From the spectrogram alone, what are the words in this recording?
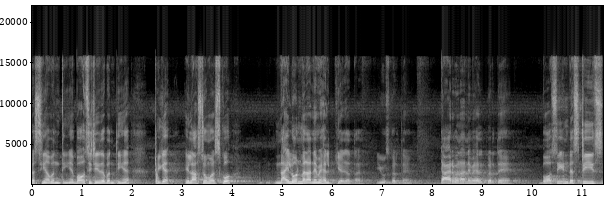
रस्सियाँ बनती हैं, बहुत सी चीज़ें बनती हैं, ठीक है? इलास्टोमर्स को नाइलोन बनाने में हेल्प किया जाता है यूज़ करते हैं। टायर बनाने में हेल्प करते हैं बहुत सी इंडस्ट्रीज़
